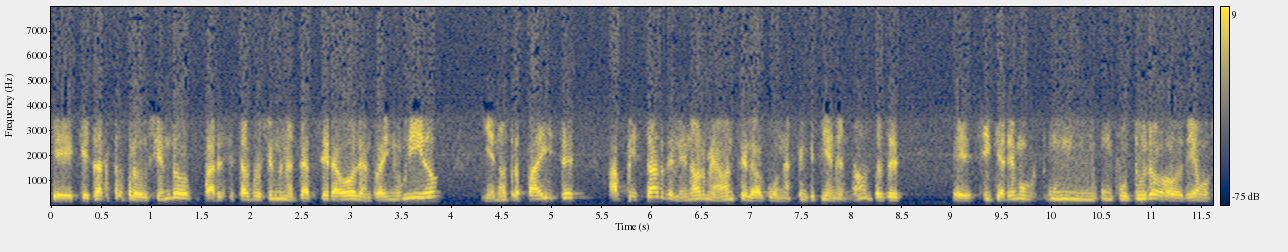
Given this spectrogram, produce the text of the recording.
que, ya está produciendo, parece estar produciendo una tercera ola en Reino Unido y en otros países, a pesar del enorme avance de la vacunación que tienen, ¿no? Entonces, eh, si queremos un, futuro, digamos,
